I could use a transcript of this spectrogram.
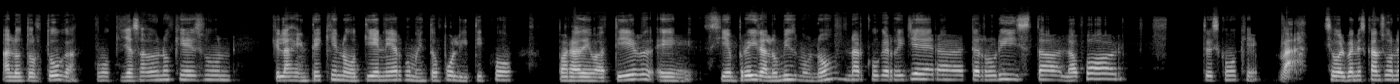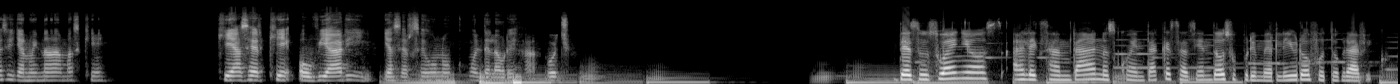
a lo tortuga, como que ya sabe uno que es un, que la gente que no tiene argumento político para debatir eh, siempre dirá lo mismo, ¿no? Narcoguerrillera, terrorista, la FARC. Entonces como que bah, se vuelven escanzones y ya no hay nada más que, que hacer que obviar y, y hacerse uno como el de la oreja 8. De sus sueños, Alexandra nos cuenta que está haciendo su primer libro fotográfico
